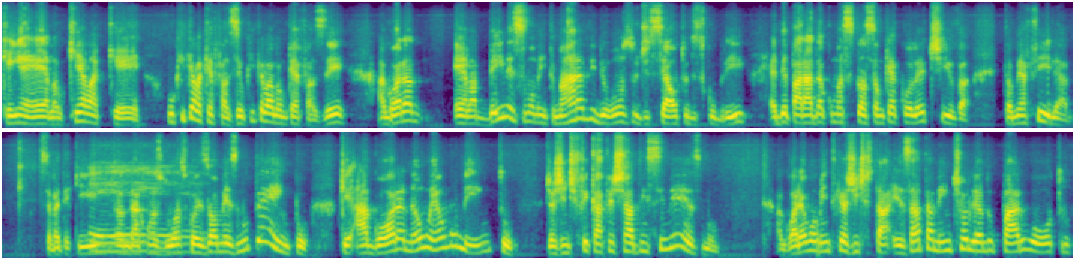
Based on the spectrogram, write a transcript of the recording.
quem é ela, o que ela quer, o que, que ela quer fazer, o que, que ela não quer fazer. Agora, ela, bem nesse momento maravilhoso de se autodescobrir, é deparada com uma situação que é coletiva. Então, minha filha, você vai ter que é... andar com as duas coisas ao mesmo tempo. Porque agora não é o momento de a gente ficar fechado em si mesmo. Agora é o momento que a gente está exatamente olhando para o outro,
